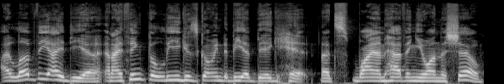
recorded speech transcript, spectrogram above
I love the idea, and I think the league is going to be a big hit. That's why I'm having you on the show.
